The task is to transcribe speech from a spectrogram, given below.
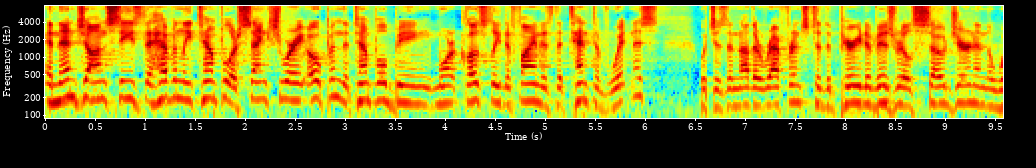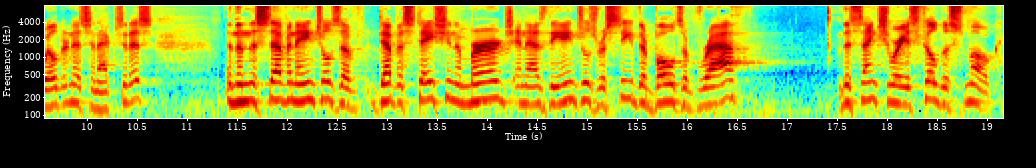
And then John sees the heavenly temple or sanctuary open, the temple being more closely defined as the tent of witness, which is another reference to the period of Israel's sojourn in the wilderness in Exodus. And then the seven angels of devastation emerge, and as the angels receive their bowls of wrath, the sanctuary is filled with smoke,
